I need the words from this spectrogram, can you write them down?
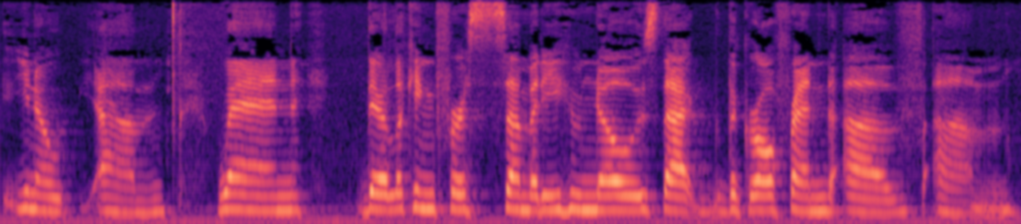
you know, um, when they're looking for somebody who knows that the girlfriend of um,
